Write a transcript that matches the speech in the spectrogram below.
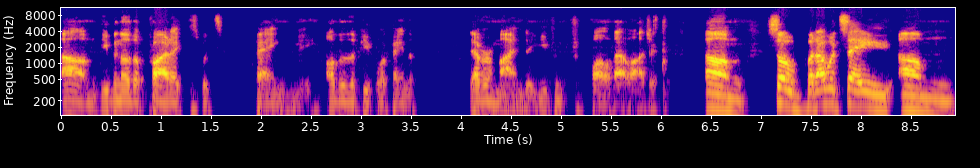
Um, even though the product is what's paying me, although the people are paying the, never mind that you can follow that logic. Um, so, but I would say um,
